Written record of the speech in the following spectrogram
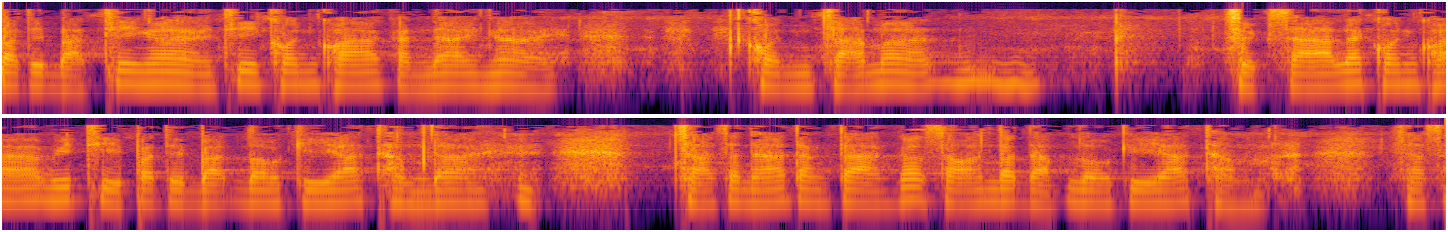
ปฏิบัติที่ง่ายที่ค้นคว้ากันได้ง่าย คนสามารถศึกษาและค้นคว้าวิธีปฏิบัติโลกิยธรรมได้ ศาสนาต่างๆ ก็สอนระดับโลกิยธรรม ศาส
